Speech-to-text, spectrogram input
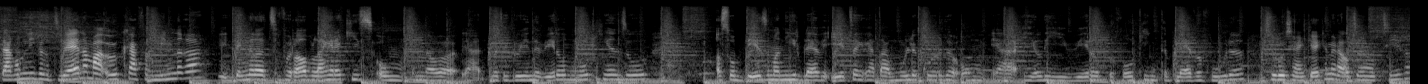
daarom niet verdwijnen, maar ook gaat verminderen. Ik denk dat het vooral belangrijk is om, omdat we ja, met de groeiende wereldbevolking en zo, als we op deze manier blijven eten, gaat dat moeilijk worden om ja, heel die wereldbevolking te blijven voeden. Dus we moeten gaan kijken naar alternatieven.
